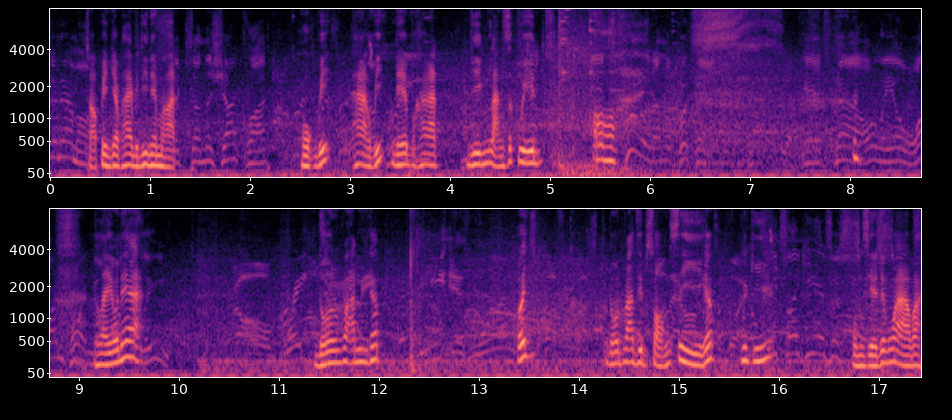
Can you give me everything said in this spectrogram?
to Nemhard. จอปินจะพายไปที่เนมาร์ หกวิห้าวิเนมฮาร์ดยิงหลังสกรีนอ๋ออะไรวะเนี่ย โดนรันครับ เฮ้ย โดนรันสิบสองสี่ครับ เมื่อกี้ ผมเสียจังหวะปะ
